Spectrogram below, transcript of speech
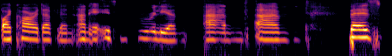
by Cara Devlin, and it is brilliant. And um, there's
